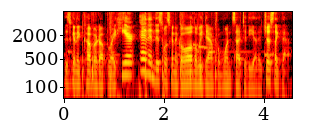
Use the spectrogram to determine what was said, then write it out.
This is to cover it up right here. And then this one's going to go all the way down from one side to the other, just like that.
